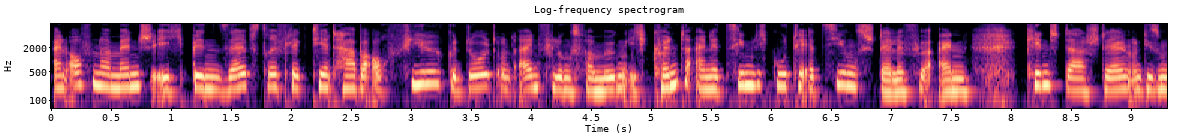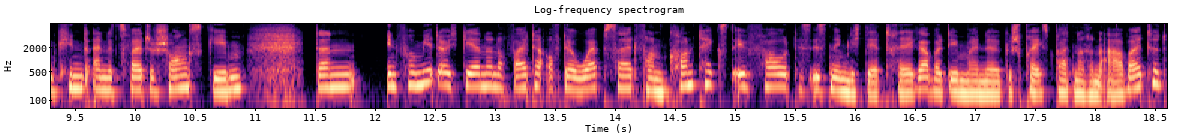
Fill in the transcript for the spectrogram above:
ein offener Mensch, ich bin selbst reflektiert, habe auch viel Geduld und Einfühlungsvermögen. Ich könnte eine ziemlich gute Erziehungsstelle für ein Kind darstellen und diesem Kind eine zweite Chance geben. Dann Informiert euch gerne noch weiter auf der Website von Kontext e.V. Das ist nämlich der Träger, bei dem meine Gesprächspartnerin arbeitet.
